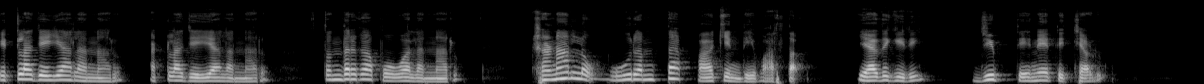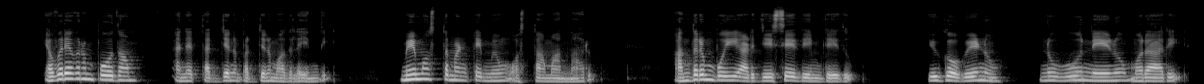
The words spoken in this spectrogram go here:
ఇట్లా చేయాలన్నారు అట్లా చేయాలన్నారు తొందరగా పోవాలన్నారు. క్షణాల్లో ఊరంతా పాకింది వార్త. యాదగిరి జీప్ తేనే తెచ్చాడు. ఎవరెవరం పోదాం? అనే తర్జన భర్జన మొదలైంది. మేము వస్తామంటే మేము వస్తామన్నారు. అందరం పోయి ఆడ చేసేదేం లేదు. ఇగో వేణు నువ్వు నేను మురారి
